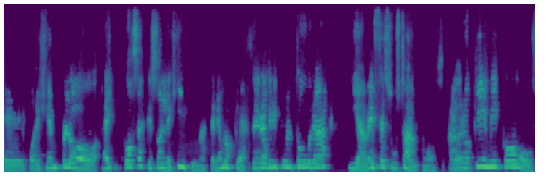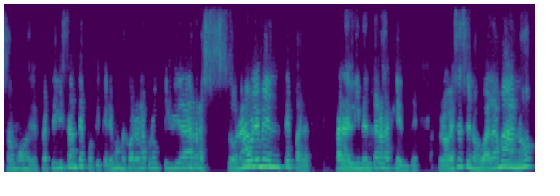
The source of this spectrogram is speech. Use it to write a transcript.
eh, por ejemplo, hay cosas que son legítimas. Tenemos que hacer agricultura y a veces usamos agroquímicos o usamos eh, fertilizantes porque queremos mejorar la productividad razonablemente para, para alimentar a la gente. Pero a veces se nos va la mano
